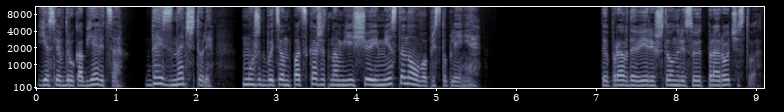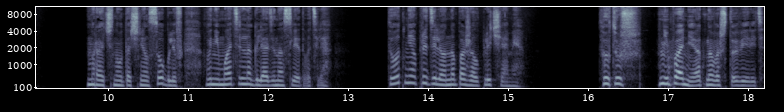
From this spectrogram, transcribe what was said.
«Если вдруг объявится, дай знать, что ли», может быть, он подскажет нам еще и место нового преступления. Ты правда веришь, что он рисует пророчество? мрачно уточнил Соболев, внимательно глядя на следователя. Тот неопределенно пожал плечами. Тут уж непонятного, что верить.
